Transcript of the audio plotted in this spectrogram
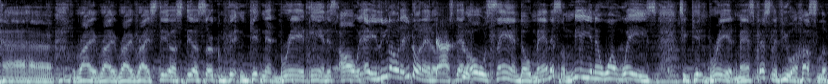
right, right, right, right. Still, still circumventing, getting that bread in. It's always, hey, you know that, you know that old, Got that old saying though, man. It's a million and one ways to get bread, man. Especially if you a hustler.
